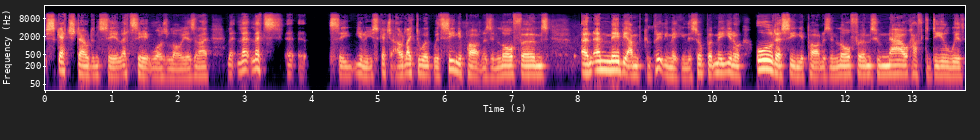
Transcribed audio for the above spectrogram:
sketched out and say, let's say it was lawyers, and I let, let let's uh, uh see, you know, you sketch. I would like to work with senior partners in law firms and and maybe I'm completely making this up, but me, you know, older senior partners in law firms who now have to deal with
